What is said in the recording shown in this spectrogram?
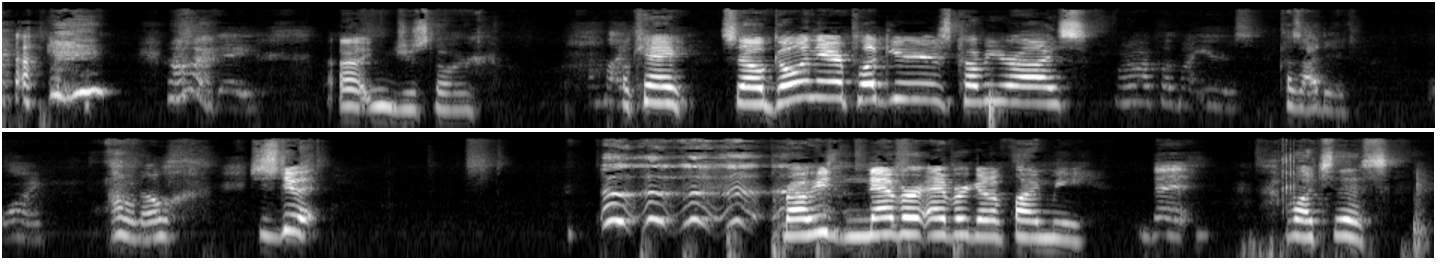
How am I gay? uh, you just are. Okay, so go in there, plug your ears, cover your eyes. Why do I plug my ears? Because I did. Why? I don't know. Just do it. Bro, he's never ever gonna find me. Bet. Watch this. Richard!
